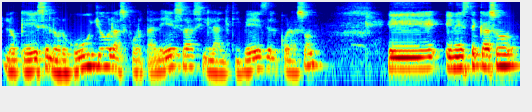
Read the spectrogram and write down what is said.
lo que es el orgullo, las fortalezas y la altivez del corazón. Eh, en este caso,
